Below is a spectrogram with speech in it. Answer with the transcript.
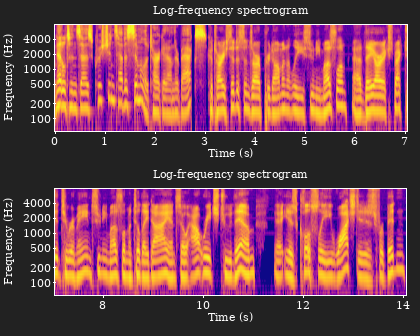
Nettleton says Christians have a similar target on their backs. Qatari citizens are predominantly Sunni Muslim. Uh, they are expected to remain Sunni Muslim until they die, and so outreach to them uh, is closely watched. It is forbidden.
